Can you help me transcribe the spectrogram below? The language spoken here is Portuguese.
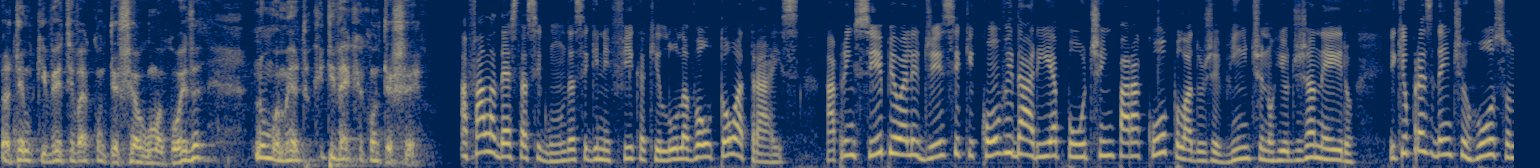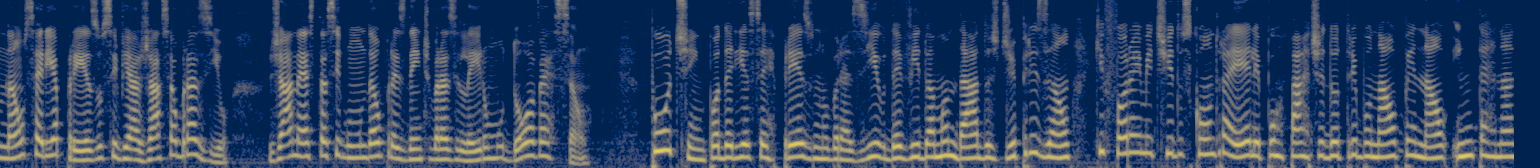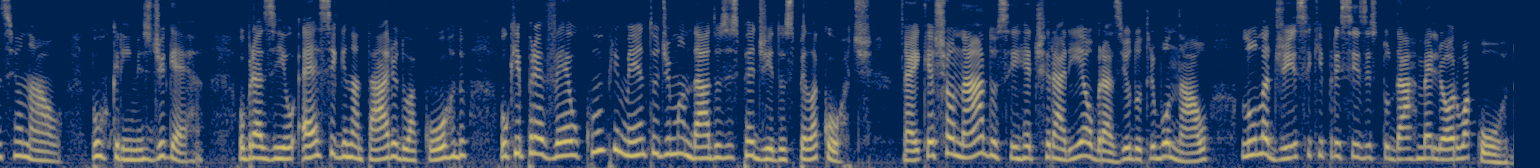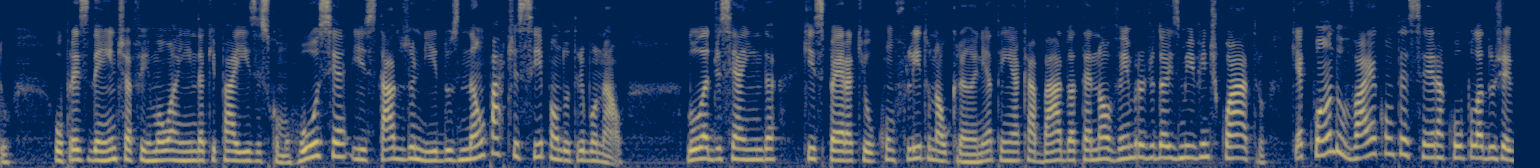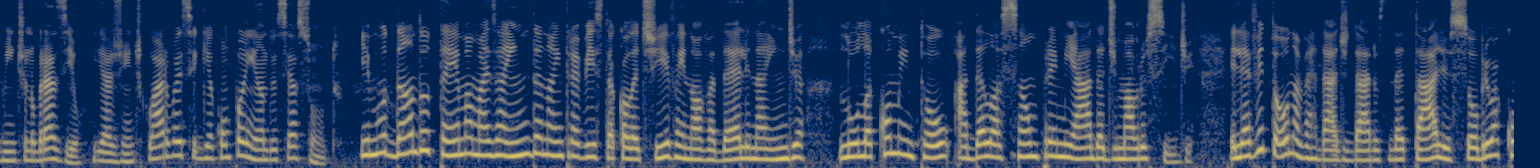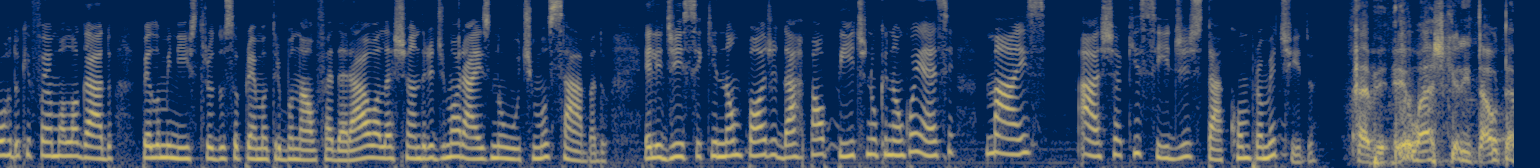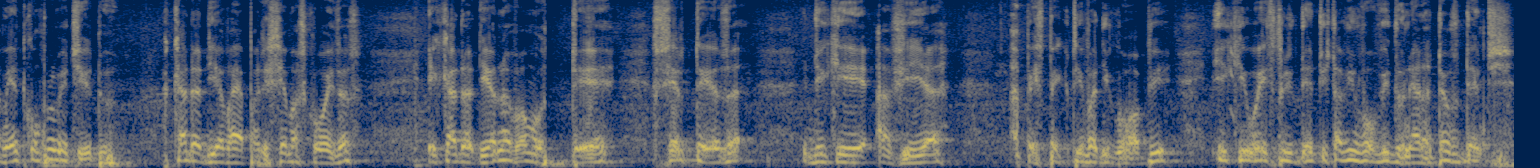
Nós temos que ver se vai acontecer alguma coisa no momento que tiver que acontecer. A fala desta segunda significa que Lula voltou atrás. A princípio, ele disse que convidaria Putin para a cúpula do G20 no Rio de Janeiro e que o presidente russo não seria preso se viajasse ao Brasil. Já nesta segunda, o presidente brasileiro mudou a versão. Putin poderia ser preso no Brasil devido a mandados de prisão que foram emitidos contra ele por parte do Tribunal Penal Internacional por crimes de guerra. O Brasil é signatário do acordo, o que prevê o cumprimento de mandados expedidos pela Corte. Aí, questionado se retiraria o Brasil do tribunal, Lula disse que precisa estudar melhor o acordo. O presidente afirmou ainda que países como Rússia e Estados Unidos não participam do tribunal. Lula disse ainda que espera que o conflito na Ucrânia tenha acabado até novembro de 2024, que é quando vai acontecer a cúpula do G20 no Brasil. E a gente, claro, vai seguir acompanhando esse assunto. E mudando o tema, mas ainda na entrevista coletiva em Nova Delhi, na Índia, Lula comentou a delação premiada de Mauro Cid. Ele evitou, na verdade, dar os detalhes sobre o acordo que foi homologado pelo ministro do Supremo Tribunal Federal, Alexandre de Moraes, no último sábado. Ele disse que não pode dar palpite no que não conhece, mas acha que Cid está comprometido. Eu acho que ele está altamente comprometido cada dia vai aparecer umas coisas e cada dia nós vamos ter certeza de que havia a perspectiva de golpe e que o ex-presidente estava envolvido nela até os dentes.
